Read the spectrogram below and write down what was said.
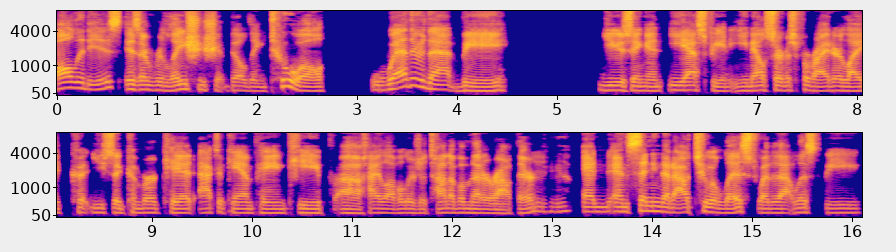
All it is is a relationship building tool, whether that be using an ESP, an email service provider, like you said, ConvertKit, Active Campaign, Keap, uh, High Level. There's a ton of them that are out there, mm-hmm. and and sending that out to a list, whether that list be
